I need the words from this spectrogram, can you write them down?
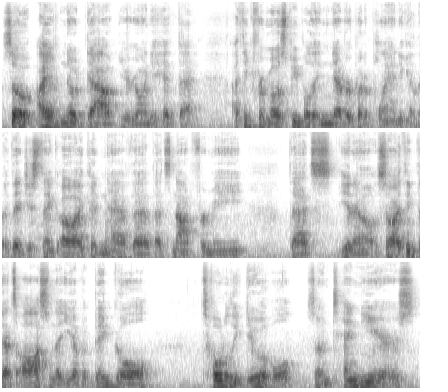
So I have no doubt you're going to hit that. I think for most people, they never put a plan together. They just think, oh, I couldn't have that. That's not for me. That's you know. So I think that's awesome that you have a big goal, totally doable. So in ten years,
